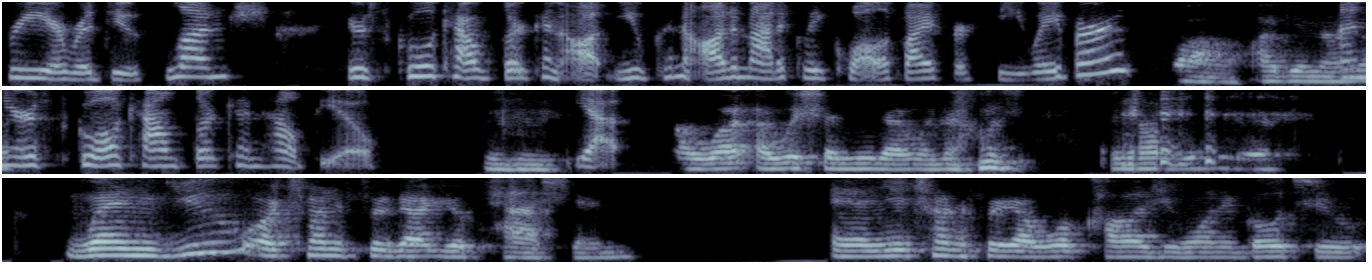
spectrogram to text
free or reduced lunch. Your school counselor can you can automatically qualify for fee waivers. Wow, I did not. And know. your school counselor can help you. Mm-hmm. Yeah. I, I wish I knew that when I was when I was younger. when you are trying to figure out your passion, and you're trying to figure out what college you want to go to,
